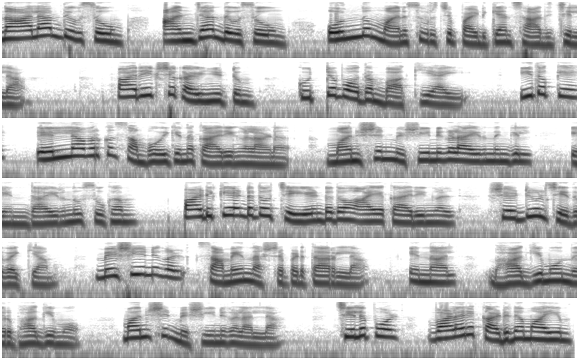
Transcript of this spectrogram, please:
നാലാം ദിവസവും അഞ്ചാം ദിവസവും ഒന്നും മനസ്സുറച്ച് പഠിക്കാൻ സാധിച്ചില്ല. പരീക്ഷ കഴിഞ്ഞിട്ടും കുറ്റബോധം ബാക്കിയായി. ഇതൊക്കെ എല്ലാവർക്കും സംഭവിക്കുന്ന കാര്യങ്ങളാണ്. മനുഷ്യൻ മെഷീനുകളായിരുന്നെങ്കിൽ എന്തായിരുന്നു സുഖം? പഠിക്കേണ്ടതോ ചെയ്യേണ്ടതോ ആയ കാര്യങ്ങൾ ഷെഡ്യൂൾ ചെയ്തു വയ്ക്കാം. മെഷീനുകൾ സമയം നഷ്ടപ്പെടുത്താറില്ല. എന്നാൽ ഭാഗ്യമോ നിർഭാഗ്യമോ മനുഷ്യൻ മെഷീനുകളല്ല. ചിലപ്പോൾ വളരെ കഠിനമായും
